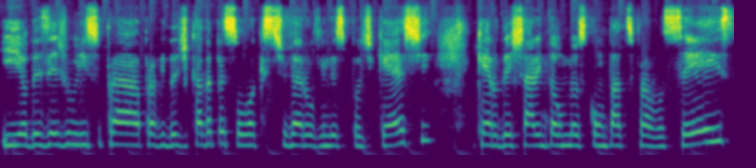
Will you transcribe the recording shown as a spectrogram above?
E eu desejo isso para a vida de cada pessoa que estiver ouvindo esse podcast. Quero deixar então meus contatos para vocês.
